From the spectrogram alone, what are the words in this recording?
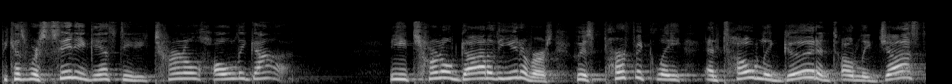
Because we're sinning against the eternal, holy God, the eternal God of the universe, who is perfectly and totally good and totally just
